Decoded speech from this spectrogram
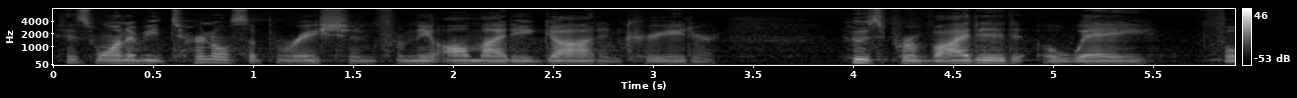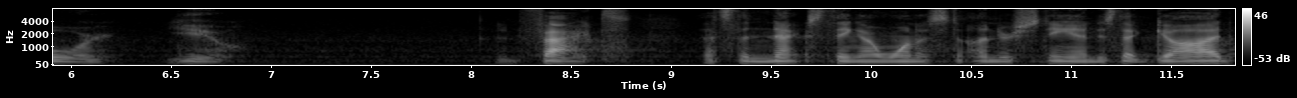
it is one of eternal separation from the Almighty God and Creator who's provided a way for you. In fact, that's the next thing I want us to understand is that God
